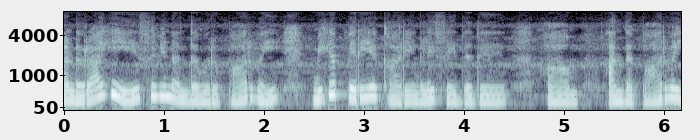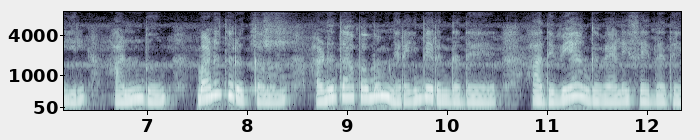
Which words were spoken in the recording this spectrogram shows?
ஆண்டவராகிய இயேசுவின் அந்த ஒரு பார்வை மிகப்பெரிய காரியங்களை செய்தது. ஆம் அந்த பார்வையில் அன்பும் மனதுருக்கமும் அனுதாபமும் நிறைந்திருந்தது. அதுவே அங்கு வேலை செய்தது.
